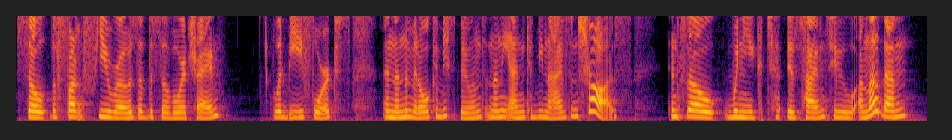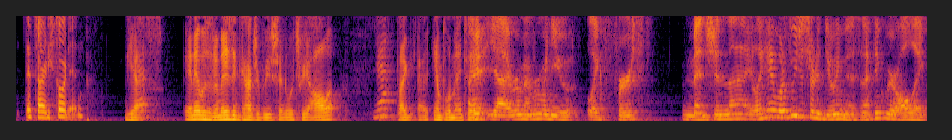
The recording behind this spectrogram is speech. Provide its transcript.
So the front few rows of the silverware tray would be forks, and then the middle could be spoons, and then the end could be knives and straws. And so when you t- is time to unload them, it's already sorted. Yes. And it was an amazing contribution, which we all Yeah. like uh, implemented. I, yeah, I remember when you like first mentioned that. You're like, "Hey, what if we just started doing this?" And I think we were all like,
